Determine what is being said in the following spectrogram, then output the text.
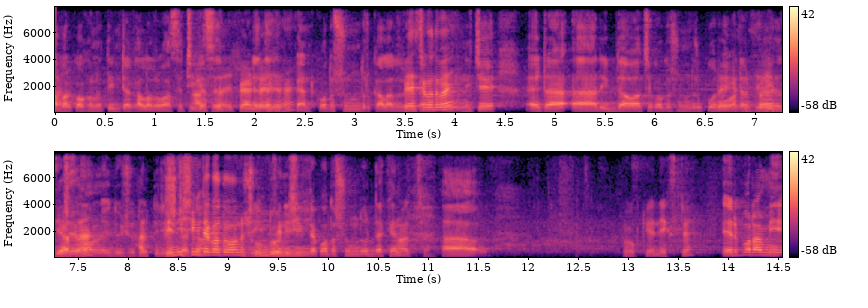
আবার কখনো তিনটা কালারও আছে ঠিক আছে? আচ্ছা, দেখেন হ্যাঁ? প্যান্ট কত সুন্দর ভাই? নিচে এটা রিপ দেওয়া আছে কত সুন্দর করে। এটার প্রাইস হচ্ছে হ্যাঁ? অনলি 230 finishing কত সুন্দর ফিনিশিংটা কত সুন্দর দেখেন। আচ্ছা। ওকে নেক্সটে এরপর আমি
